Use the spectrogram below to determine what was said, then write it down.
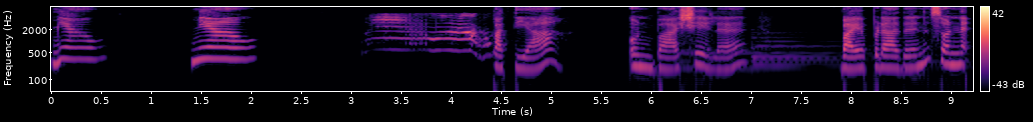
மியாவ். மியாவ். பாத்தியா? உன் பாஷையில பயப்படாதன்னு சொன்னேன்.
